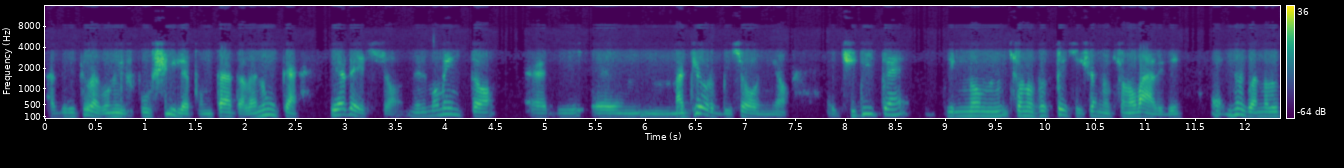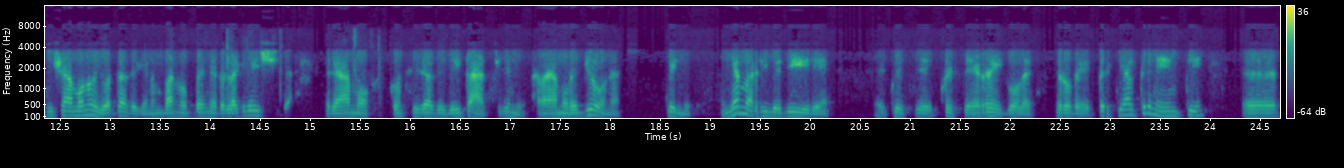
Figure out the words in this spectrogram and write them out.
addirittura con il fucile puntato alla nuca e adesso nel momento eh, di eh, maggior bisogno eh, ci dite che non sono sospesi, cioè non sono validi. Eh, noi quando lo diciamo noi guardate che non vanno bene per la crescita, eravamo considerati dei pazzi, quindi avevamo ragione. Quindi andiamo a rivedere eh, queste, queste regole europee perché altrimenti eh,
